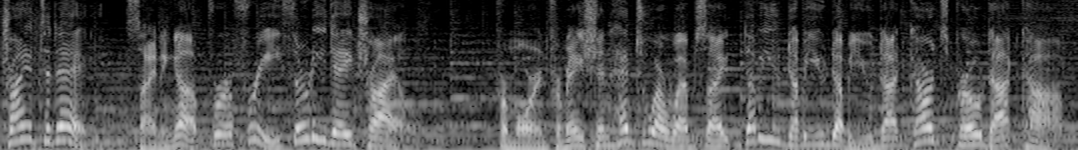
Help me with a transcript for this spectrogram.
Try it today, signing up for a free 30-day trial. For more information, head to our website www.guardspro.com.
